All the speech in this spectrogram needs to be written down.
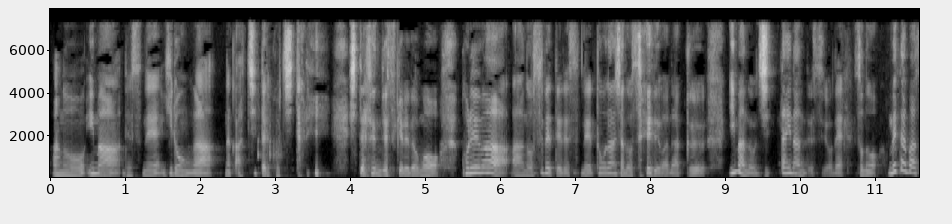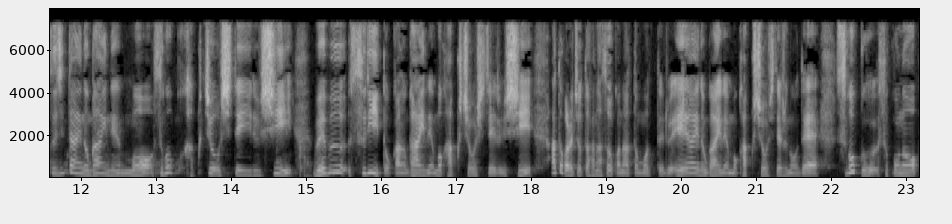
あの、今ですね、議論が、なんかあっち行ったりこっち行ったり してるんですけれども、これは、あの、すべてですね、登壇者のせいではなく、今の実態なんですよね。その、メタバース自体の概念もすごく拡張しているし、Web3 とかの概念も拡張しているし、後からちょっと話そうかなと思ってる AI の概念も拡張しているので、すごくそこの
